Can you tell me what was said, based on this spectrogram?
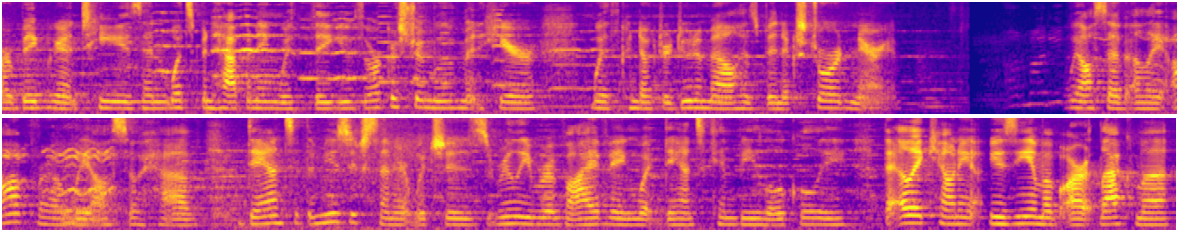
our big grantees, and what's been happening with the youth orchestra movement here with conductor Dudamel has been extraordinary. We also have LA Opera. We also have dance at the Music Center, which is really reviving what dance can be locally. The LA County Museum of Art, LACMA,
